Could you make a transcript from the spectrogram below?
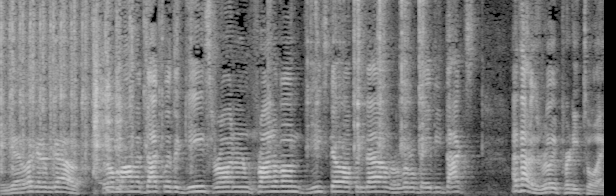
And you go, look at him go. Little mama duck with the geese running in front of him. Geese go up and down, or little baby ducks. I thought it was a really pretty toy.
